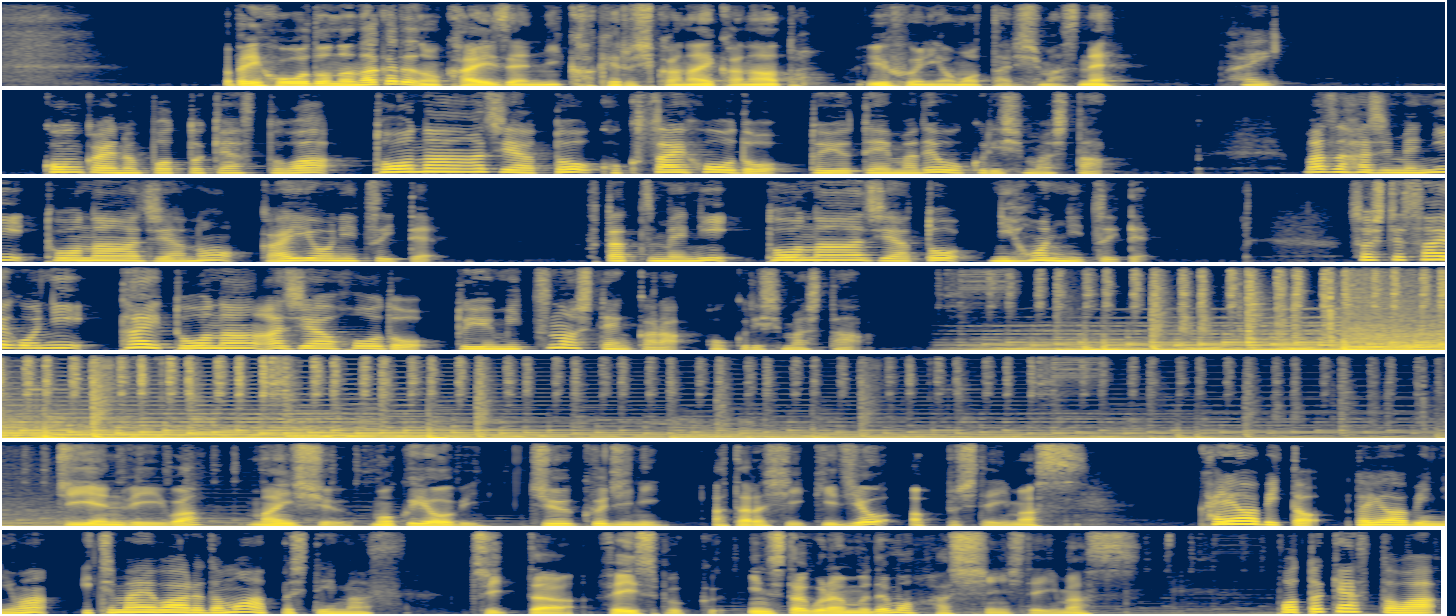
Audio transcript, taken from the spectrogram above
やっぱり報道の中での改善に欠けるしかないかなというふうに思ったりしますね。はい。今回のポッドキャストは東南アジアと国際報道というテーマでお送りしました。まずはじめに東南アジアの概要について、二つ目に東南アジアと日本について、そして最後に対東南アジア報道という三つの視点からお送りしました。GNV は毎週木曜日19時に新しい記事をアップしています。火曜日と土曜日には一枚ワールドもアップしています。Twitter、Facebook、Instagram でも発信しています。ポッドキャストは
